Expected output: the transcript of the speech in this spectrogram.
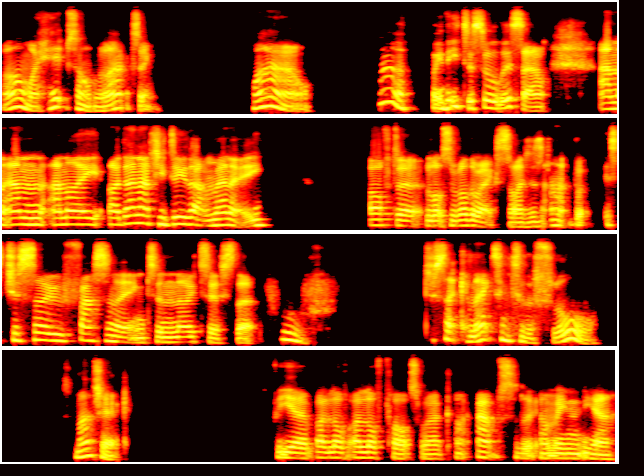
oh, my hips aren't relaxing. Wow. We need to sort this out. And and and I I don't actually do that many after lots of other exercises, uh, but it's just so fascinating to notice that whew, just like connecting to the floor. It's magic. But yeah, I love I love parts work. I absolutely I mean, yeah.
